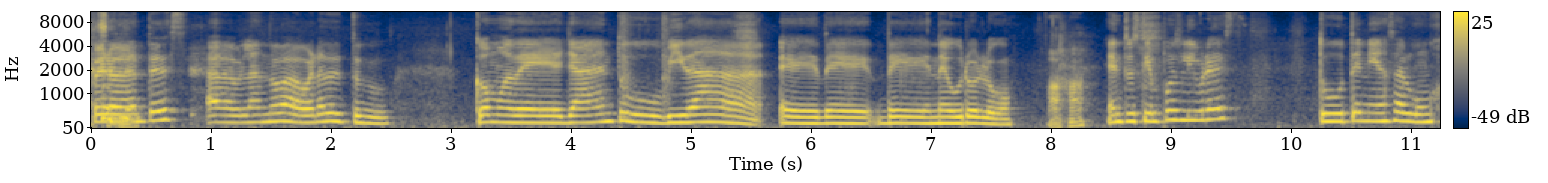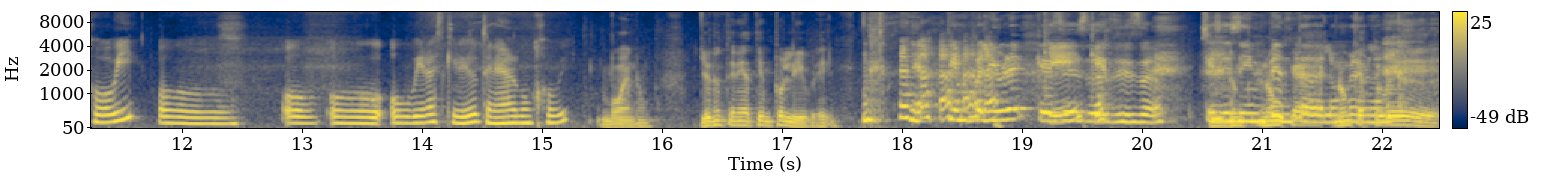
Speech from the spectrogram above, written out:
Pero antes, hablando ahora de tu como de ya en tu vida eh, de, de neurólogo. Ajá. En tus tiempos libres, ¿tú tenías algún hobby o, o, o, hubieras querido tener algún hobby? Bueno, yo no tenía tiempo libre. ¿Tiempo libre? ¿Qué, es eso? ¿Qué es eso? ¿Qué es ese invento nunca, del hombre nunca tuve,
